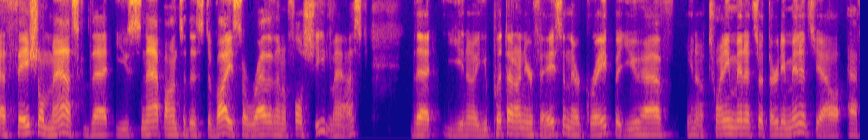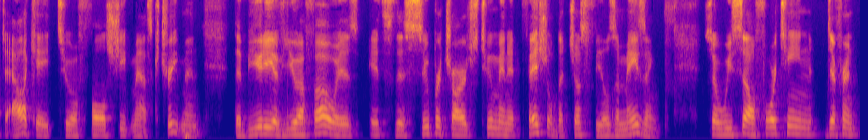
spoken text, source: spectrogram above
a facial mask that you snap onto this device. So rather than a full sheet mask, that you know you put that on your face and they're great but you have you know 20 minutes or 30 minutes you have to allocate to a full sheet mask treatment the beauty of ufo is it's this supercharged two minute facial that just feels amazing So we sell 14 different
